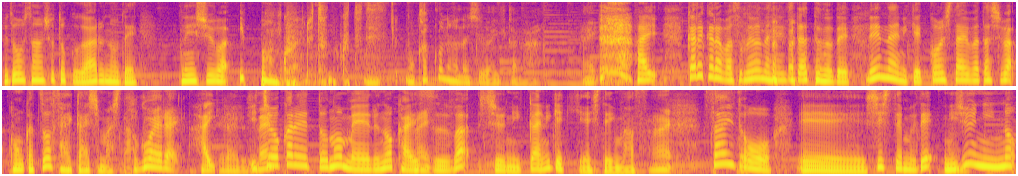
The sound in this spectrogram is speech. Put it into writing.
不動産所得があるので年収は1本超えるとのことです。もう過去の話はいいかなはい。はい、彼からはそのような返事だったので 年内に結婚したい私は婚活を再開しました。そ。こは偉い。はい、偉いですね。一応彼とのメールの回数は週に1回に激減しています。はい再度、えーシステムで20人の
